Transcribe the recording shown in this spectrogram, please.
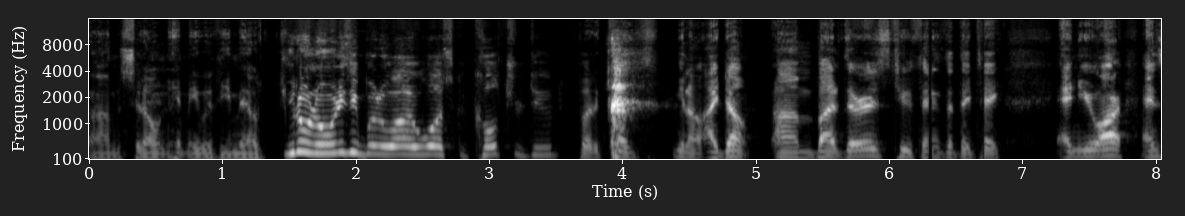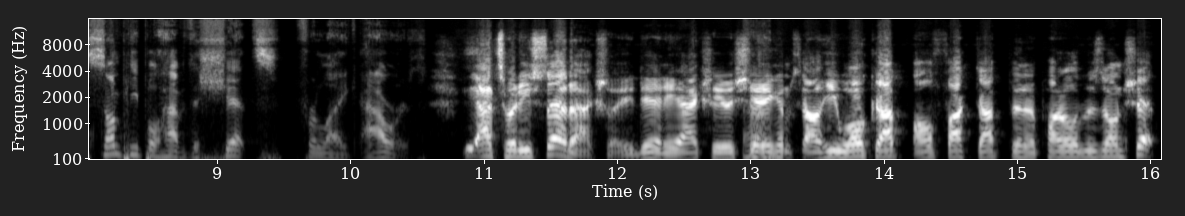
um, so don't hit me with email. You don't know anything about ayahuasca culture, dude. But because you know I don't. Um, but there is two things that they take, and you are, and some people have the shits for like hours. Yeah, That's what he said. Actually, he did. He actually was shitting Oh. himself. He woke up all fucked up in a puddle of his own shit,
